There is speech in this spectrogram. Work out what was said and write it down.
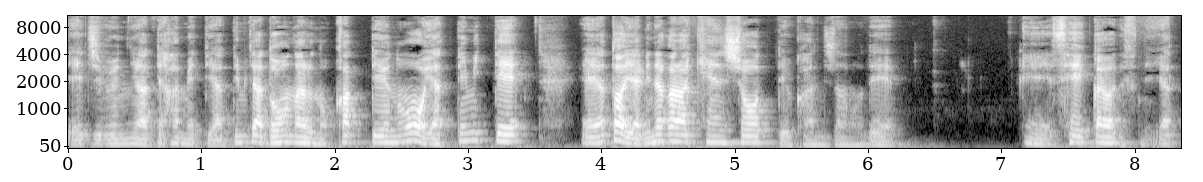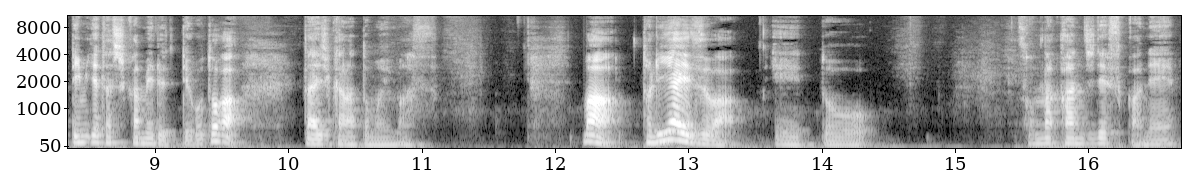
え、自分に当てはめてやってみたらどうなるのかっていうのをやってみて、え、あとはやりながら検証っていう感じなので、えー、正解はですね、やってみて確かめるっていうことが大事かなと思います。まあ、とりあえずは、えっ、と、そんな感じですかね。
